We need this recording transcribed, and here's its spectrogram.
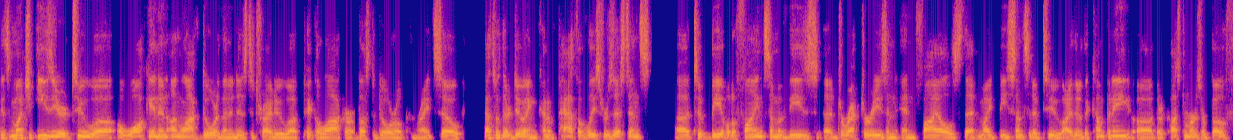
It's much easier to uh, walk in an unlocked door than it is to try to uh, pick a lock or bust a door open, right? So that's what they're doing, kind of path of least resistance uh, to be able to find some of these uh, directories and, and files that might be sensitive to either the company, uh, their customers, or both.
